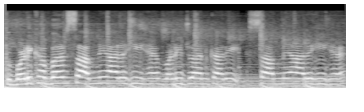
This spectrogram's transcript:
तो बड़ी खबर सामने आ रही है, बड़ी जानकारी सामने आ रही है।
